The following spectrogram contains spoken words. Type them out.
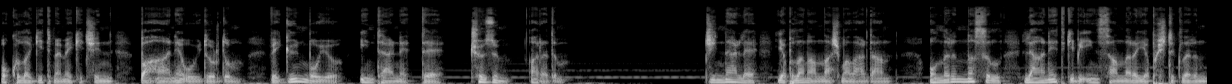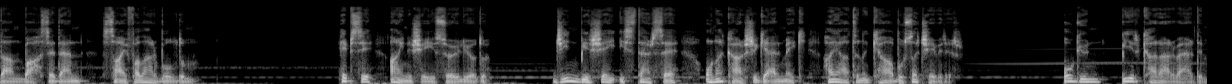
Okula gitmemek için bahane uydurdum ve gün boyu internette çözüm aradım. Cinlerle yapılan anlaşmalardan, onların nasıl lanet gibi insanlara yapıştıklarından bahseden sayfalar buldum. Hepsi aynı şeyi söylüyordu. Cin bir şey isterse ona karşı gelmek hayatını kabusa çevirir. O gün bir karar verdim.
